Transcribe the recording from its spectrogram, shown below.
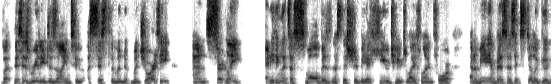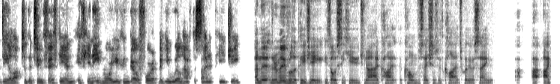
but this is really designed to assist the majority, and certainly anything that's a small business, this should be a huge, huge lifeline for and a medium business, it's still a good deal up to the 250. And if you need more, you can go for it, but you will have to sign a PG. And the, the removal of the PG is obviously huge. You know, I had client, conversations with clients where they were saying, I, I,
